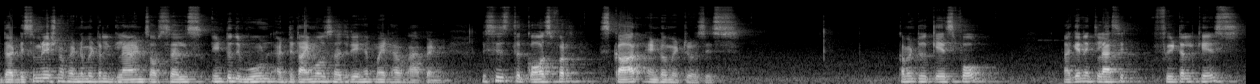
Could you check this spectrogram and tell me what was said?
the dissemination of endometrial glands or cells into the wound at the time of surgery might have happened. This is the cause for scar endometriosis. Coming to the case 4, again a classic fetal case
